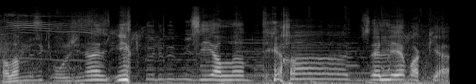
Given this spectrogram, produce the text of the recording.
Çalan müzik orijinal ilk bölümün müziği Allah'ım. Ya güzelliğe bak ya.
